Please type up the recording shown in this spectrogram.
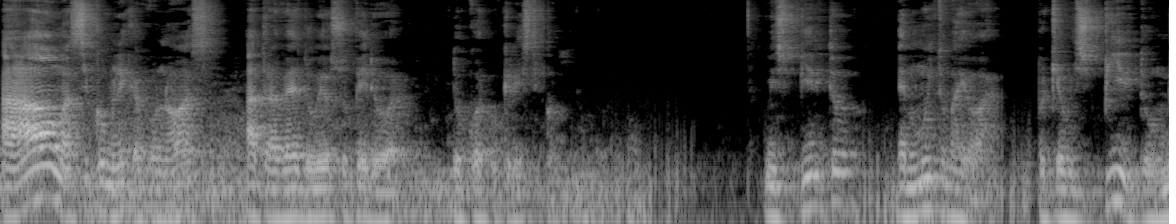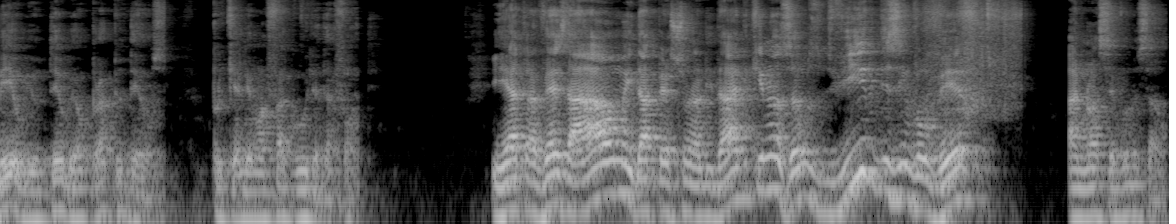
A alma se comunica com nós através do eu superior, do corpo crístico. O espírito é muito maior porque o espírito, o meu e o teu, é o próprio Deus, porque ele é uma fagulha da fonte. E é através da alma e da personalidade que nós vamos vir desenvolver a nossa evolução.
